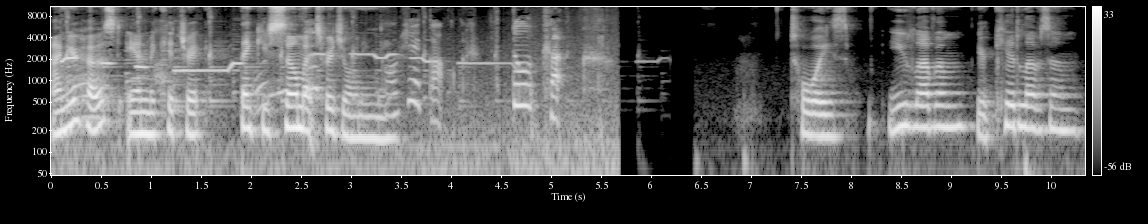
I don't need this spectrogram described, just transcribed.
I'm your host, Ann McKitrick. Thank you so much for joining me. Toys. You love them, your kid loves them,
